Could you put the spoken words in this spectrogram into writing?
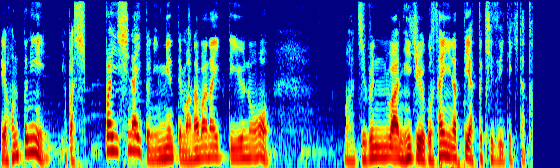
で本当にやっぱ失敗しないと人間って学ばないっていうのをまあ自分は25歳になってやっと気づいてきたと。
